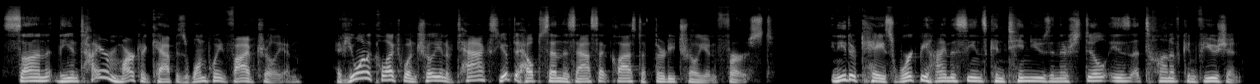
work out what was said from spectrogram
Son, the entire market cap is 1.5 trillion. If you want to collect 1 trillion of tax, you have to help send this asset class to 30 trillion first. In either case, work behind the scenes continues and there still is a ton of confusion.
